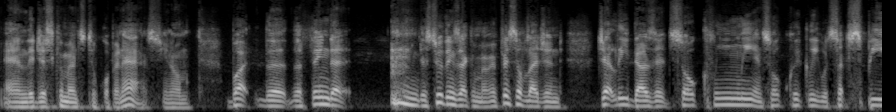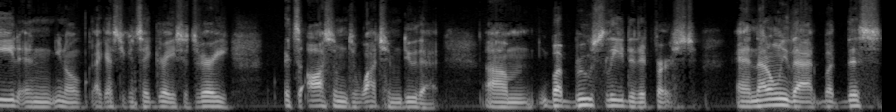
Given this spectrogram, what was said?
and they just commence to whoop an ass, you know. But the the thing that there's two things I can remember. In Fist of Legend, Jet Li does it so cleanly and so quickly with such speed and you know, I guess you can say grace. It's very, it's awesome to watch him do that. Um, but Bruce Lee did it first. And not only that, but this,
